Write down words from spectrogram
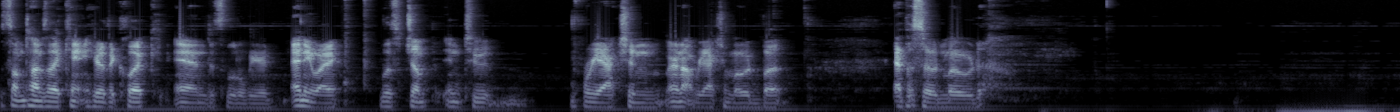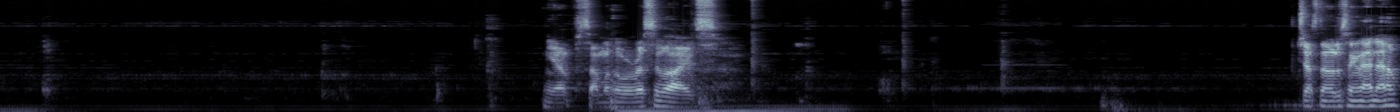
sometimes I can't hear the click, and it's a little weird. Anyway, let's jump into reaction or not reaction mode, but episode mode. Yep, someone who will risk their lives. Just noticing that now?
